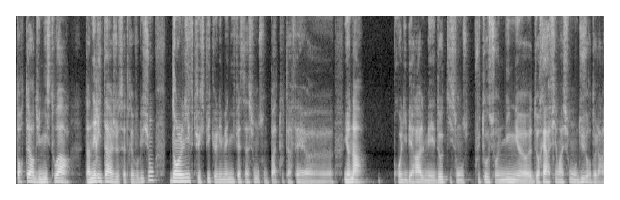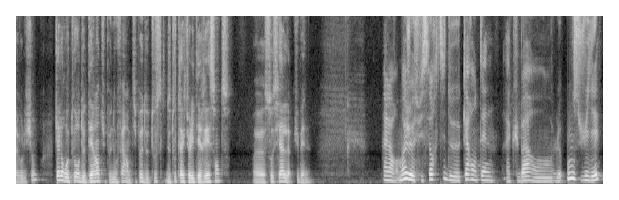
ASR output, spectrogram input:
porteurs d'une histoire, d'un héritage de cette révolution. Dans le livre, tu expliques que les manifestations ne sont pas tout à fait... Il y en a pro-libérales, mais d'autres qui sont plutôt sur une ligne de réaffirmation dure de la révolution. Quel retour de terrain tu peux nous faire un petit peu de, tout, de toute l'actualité récente euh, sociale cubaine? Alors, moi, je suis sortie de quarantaine à Cuba le 11 juillet.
